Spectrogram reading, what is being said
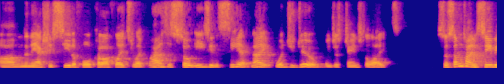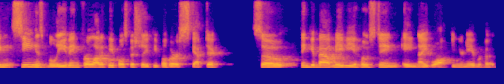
Um, and then they actually see the full cutoff lights. They're like, wow, this is so easy to see at night. What'd you do? We just changed the lights. So sometimes seeing, seeing is believing for a lot of people, especially people who are skeptic. So think about maybe hosting a night walk in your neighborhood.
